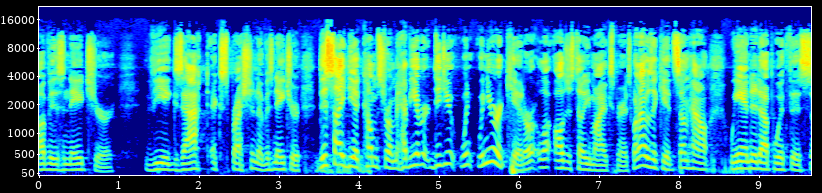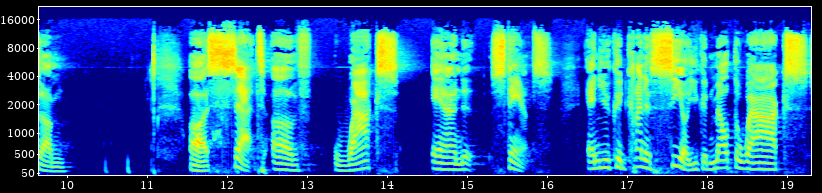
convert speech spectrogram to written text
of his nature the exact expression of his nature. This idea comes from have you ever, did you, when, when you were a kid, or I'll just tell you my experience. When I was a kid, somehow we ended up with this um, uh, set of wax and stamps. And you could kind of seal, you could melt the wax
